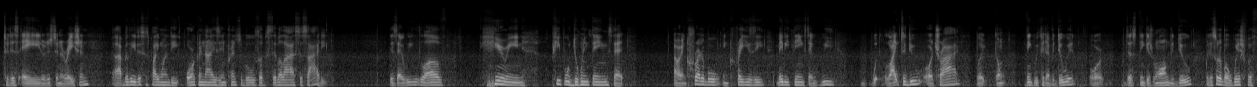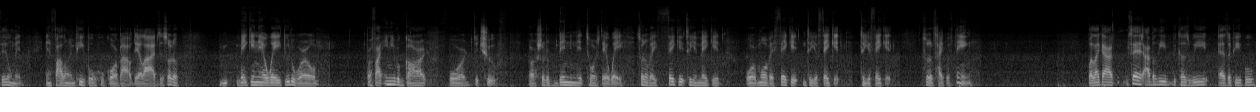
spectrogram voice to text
to this age or this generation. I believe this is probably one of the organizing principles of civilized society. Is that we love hearing people doing things that are incredible and crazy, maybe things that we would like to do or try, but don't think we could ever do it or just think it's wrong to do. But it's sort of a wish fulfillment in following people who go about their lives. They're sort of making their way through the world without any regard for the truth or sort of bending it towards their way. Sort of a fake it till you make it or more of a fake it until you fake it till you fake it sort of type of thing. But like I said, I believe because we as a people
